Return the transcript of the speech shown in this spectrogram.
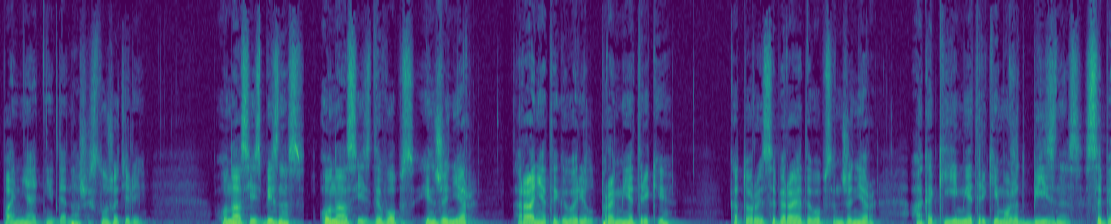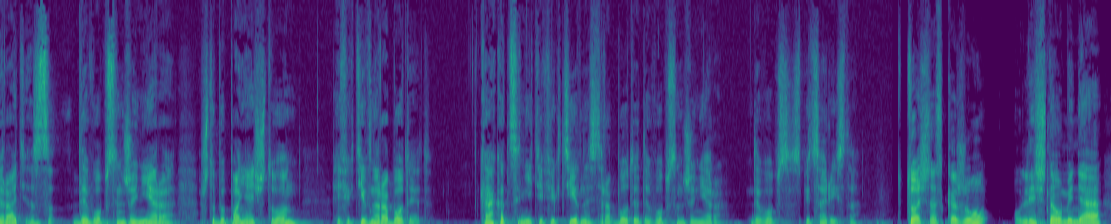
понятнее для наших слушателей. У нас есть бизнес, у нас есть DevOps-инженер. Ранее ты говорил про метрики, которые собирает DevOps-инженер. А какие метрики может бизнес собирать с DevOps-инженера, чтобы понять, что он эффективно работает? Как оценить эффективность работы DevOps-инженера, DevOps-специалиста? Точно скажу, лично у меня –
